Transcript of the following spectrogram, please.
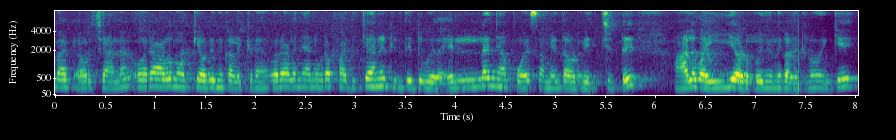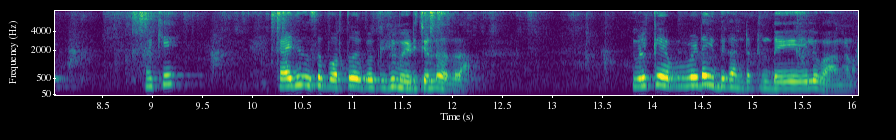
ബാക്ക് അവർ ചാനൽ ഒരാൾ നോക്കി അവിടെ നിന്ന് കളിക്കണേ. ഒരാളെ ഞാനിവിടെ പഠിക്കാനായിട്ട് എടുത്തിട്ട് പോയതാണ് എല്ലാം ഞാൻ പോയ സമയത്ത് അവിടെ വെച്ചിട്ട് ആൾ വയ്യ അവിടെ പോയി നിന്ന് കളിക്കണോ നോക്കിയേ. നോക്കിയേ. കഴിഞ്ഞ ദിവസം പുറത്ത് പോയപ്പോഴേക്കും മേടിച്ചുകൊണ്ട് വന്നതാണ് ഇവൾക്ക് എവിടെ ഇത് കണ്ടിട്ടുണ്ടേലും വാങ്ങണം.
